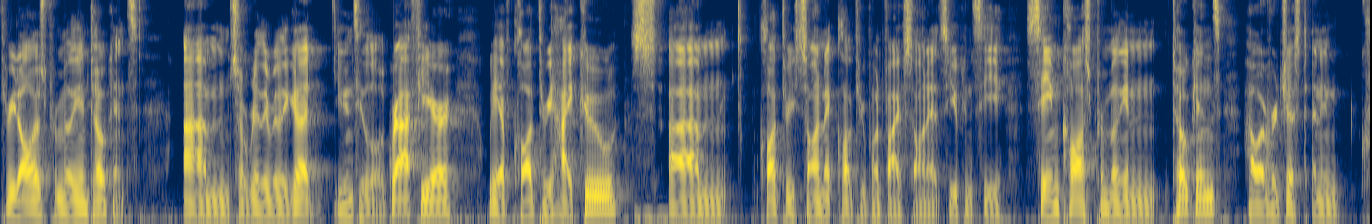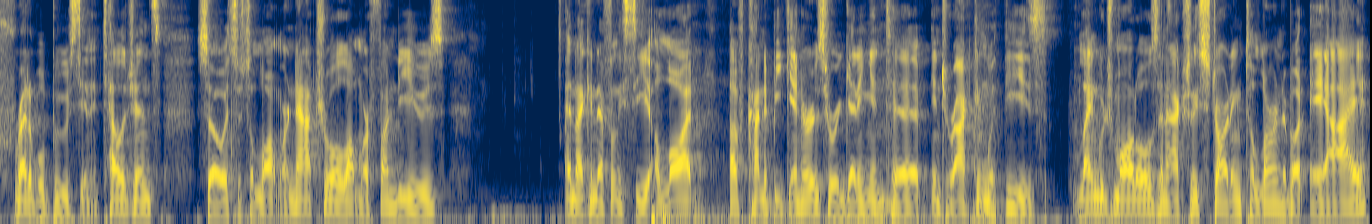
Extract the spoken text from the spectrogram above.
$3 per million tokens. Um, so, really, really good. You can see the little graph here we have Claude 3 Haiku, um, Claude 3 Sonnet, Claude 3.5 Sonnet. So you can see same cost per million tokens, however, just an incredible boost in intelligence. So it's just a lot more natural, a lot more fun to use. And I can definitely see a lot of kind of beginners who are getting into interacting with these language models and actually starting to learn about AI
